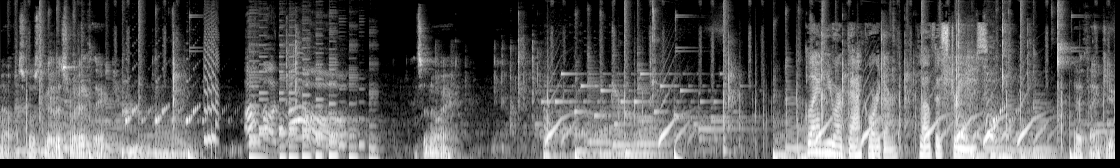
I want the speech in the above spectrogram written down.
No, I'm supposed to go this way, I think. Oh no. It's annoying. Glad you are back, Aura. Love the streams. Hey, thank you.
